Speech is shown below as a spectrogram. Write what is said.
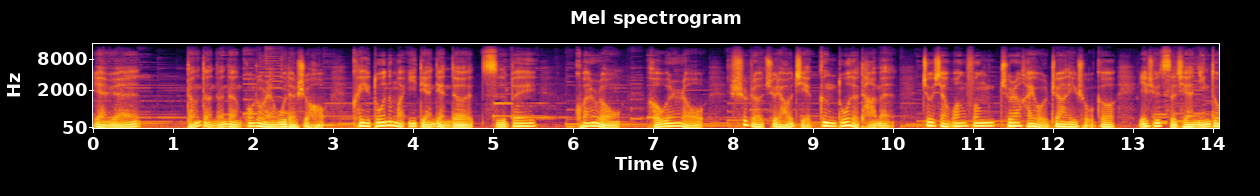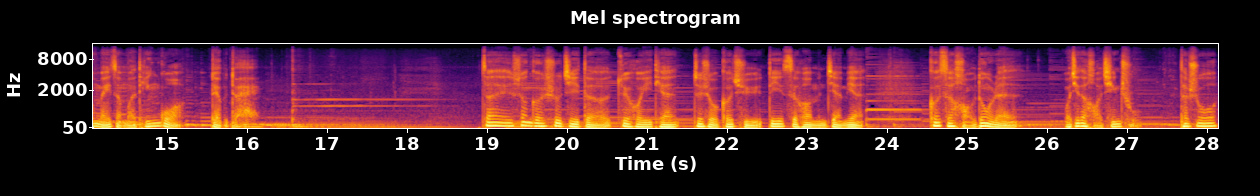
演员等等等等公众人物的时候，可以多那么一点点的慈悲、宽容和温柔，试着去了解更多的他们。就像汪峰，居然还有这样的一首歌，也许此前您都没怎么听过，对不对？在上个世纪的最后一天，这首歌曲第一次和我们见面，歌词好动人，我记得好清楚。他说：“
